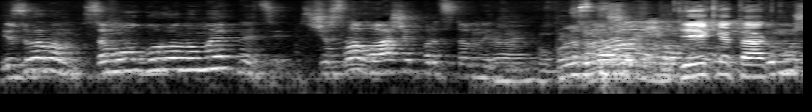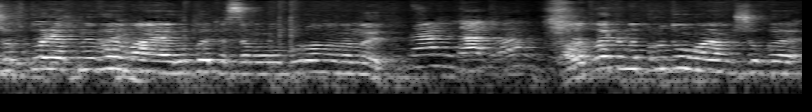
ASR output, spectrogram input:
і зробимо самооборону митниці з числа ваших представників. Тільки так. Тому що хто як не ви має робити самооборону на митниці. Але давайте ми продумаємо, щоб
